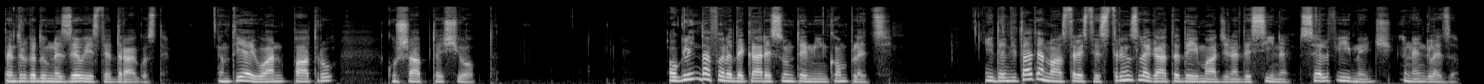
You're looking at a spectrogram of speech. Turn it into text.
pentru că Dumnezeu este dragoste. 1 Ioan 4, cu 7 și 8 Oglinda fără de care suntem incompleți. Identitatea noastră este strâns legată de imaginea de sine, self-image în engleză,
